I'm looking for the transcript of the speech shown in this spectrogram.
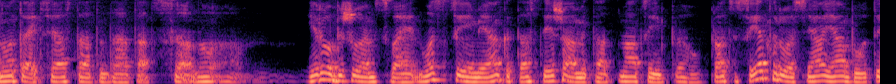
noteikts ja, tā, tā, tāds nu, ierobežojums vai nosacījumi, jā, ka tas tiešām ir tāds mācību procesa ietvaros, jā, jābūt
